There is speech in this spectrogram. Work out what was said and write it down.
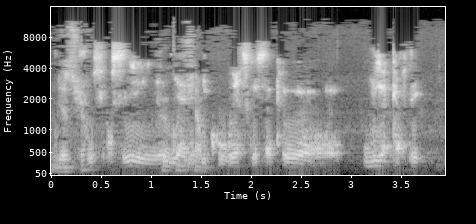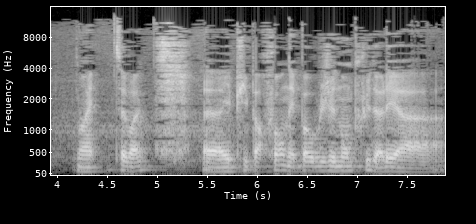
Bien Il sûr. faut se lancer et, y aller découvrir ce que ça peut vous apporter. Ouais, c'est vrai. Euh, et puis parfois, on n'est pas obligé non plus d'aller à,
